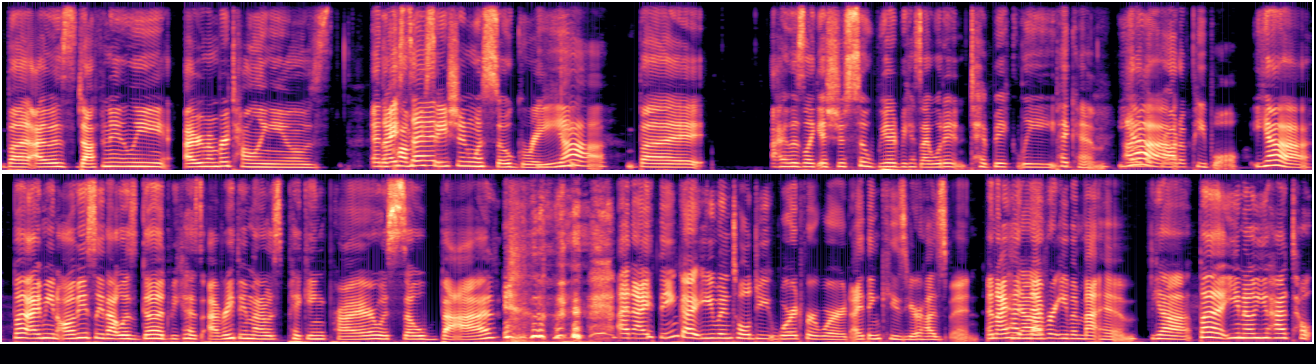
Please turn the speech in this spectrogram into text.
But I was definitely I remember telling you I was and the I conversation was so great. Yeah, but I was like, it's just so weird because I wouldn't typically pick him out of a Yeah. crowd of people. Yeah, but I mean, obviously that was good because everything that I was picking prior was so bad. and I think I even told you word for word, I think he's your husband. And I had Yeah. never even met him. yeah, but you know, you had to-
